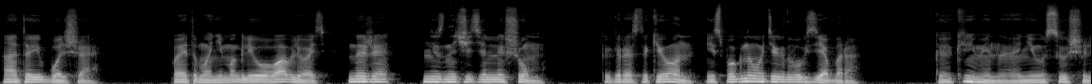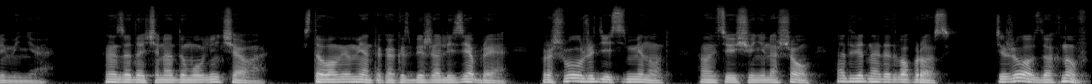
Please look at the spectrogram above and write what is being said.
а то и больше. Поэтому они могли улавливать даже незначительный шум. Как раз таки он испугнул этих двух зебра. Как именно они услышали меня? Задача надумал Линчава. С того момента, как избежали зебры, прошло уже 10 минут, он все еще не нашел ответ на этот вопрос. Тяжело вздохнув,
